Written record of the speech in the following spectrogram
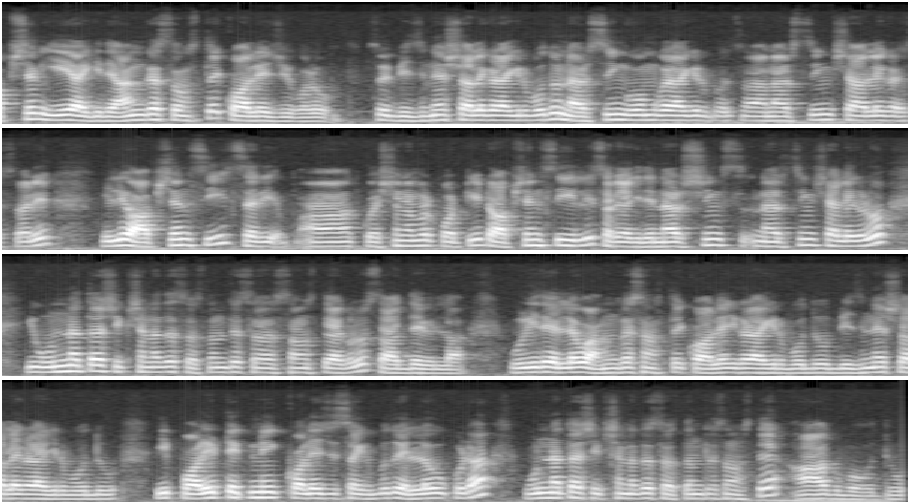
ಆಪ್ಷನ್ ಎ ಆಗಿದೆ. ಅಂಗ ಸಂಸ್ಥೆ ಕಾಲೇಜುಗಳು ಸೊ ಬಿಸ್ನೆಸ್ ಶಾಲೆಗಳಾಗಿರ್ಬೋದು ನರ್ಸಿಂಗ್ ಹೋಮ್ಗಳಾಗಿರ್ಬೋದು ನರ್ಸಿಂಗ್ ಶಾಲೆಗಳು ಸಾರಿ ಇಲ್ಲಿ ಆಪ್ಷನ್ ಸಿ ಸರಿ question number forty eight option C ಇಲ್ಲಿ ಸರಿಯಾಗಿದೆ. ನರ್ಸಿಂಗ್ ನರ್ಸಿಂಗ್ ಶಾಲೆಗಳು ಈ ಉನ್ನತ ಶಿಕ್ಷಣದ ಸ್ವತಂತ್ರ ಸಂಸ್ಥೆಗಳು ಸಾಧ್ಯವಿಲ್ಲ. ಉಳಿದ ಎಲ್ಲವೂ ಅಂಗಸಂಸ್ಥೆ, ಕಾಲೇಜ್ಗಳಾಗಿರ್ಬೋದು ಬಿಸ್ನೆಸ್ ಶಾಲೆಗಳಾಗಿರ್ಬೋದು, ಈ ಪಾಲಿಟೆಕ್ನಿಕ್ ಕಾಲೇಜಸ್ ಆಗಿರ್ಬೋದು, ಎಲ್ಲವೂ ಕೂಡ ಉನ್ನತ ಶಿಕ್ಷಣದ ಸ್ವತಂತ್ರ ಸಂಸ್ಥೆ ಆಗಬಹುದು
